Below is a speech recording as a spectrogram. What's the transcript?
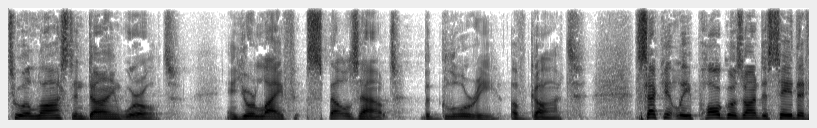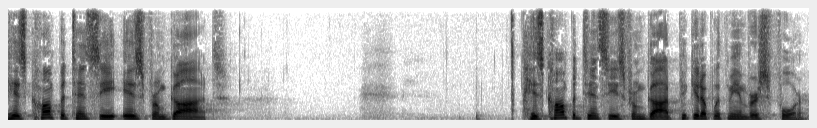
to a lost and dying world. And your life spells out the glory of God. Secondly, Paul goes on to say that his competency is from God. His competency is from God. Pick it up with me in verse 4.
